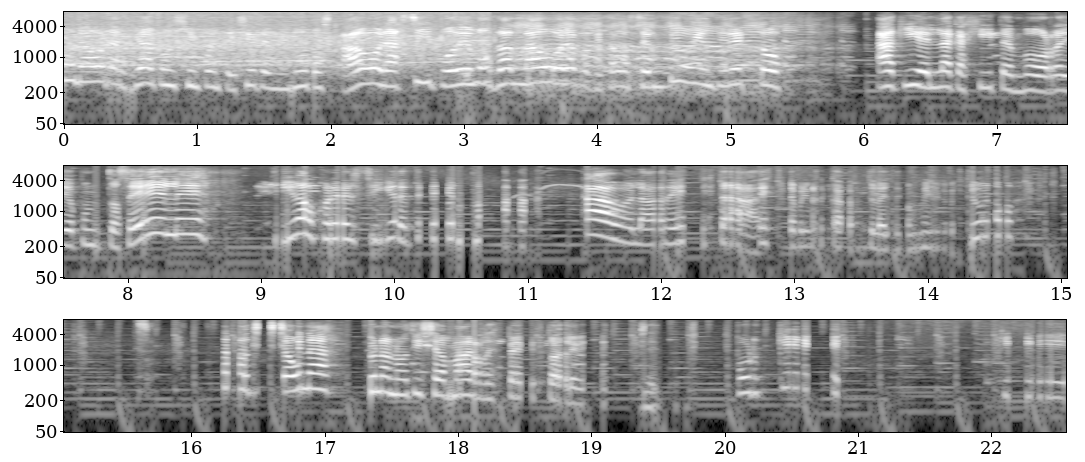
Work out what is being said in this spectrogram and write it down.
Horas ya con 57 minutos. Ahora sí podemos dar la hora porque estamos en vivo y en directo aquí en la cajita en radio.cl. Y vamos con el siguiente tema. Habla de, esta, este primer capítulo del 2021. Una noticia buena y una noticia más respecto a la ¿Por qué? Porque,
